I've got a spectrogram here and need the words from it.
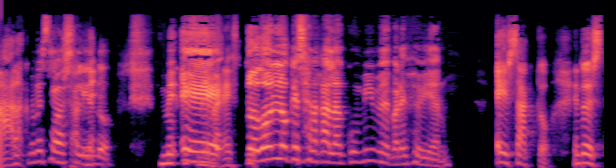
No me estaba saliendo. Me, me, eh, me parece... Todo lo que salga a la Cumming me parece bien. Exacto. Entonces,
